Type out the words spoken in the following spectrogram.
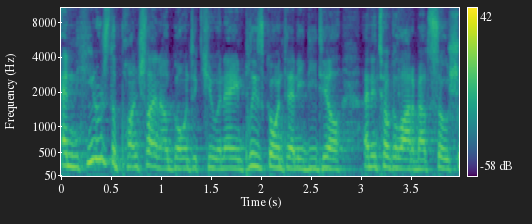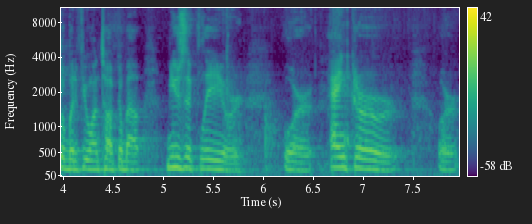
And here's the punchline. I'll go into Q&A, and please go into any detail. I didn't talk a lot about social, but if you want to talk about Musical.ly or, or Anchor or, or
